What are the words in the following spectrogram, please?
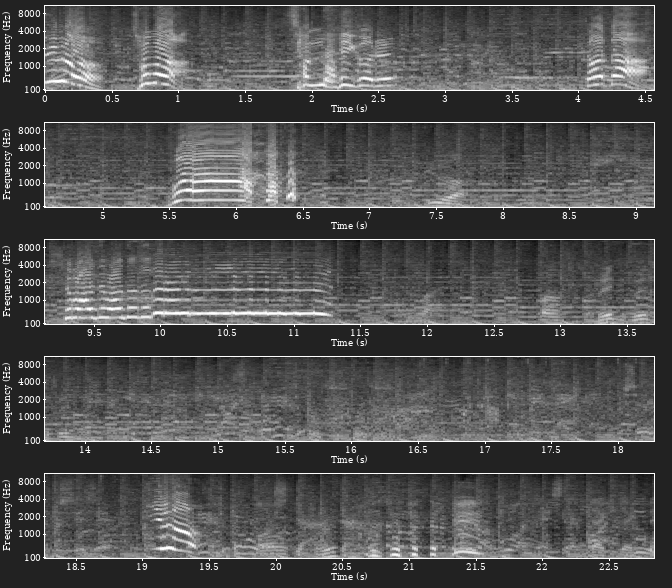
으어! 쳐봐! 참나, 이거를? 잡았다! 와! 우와. 제발 안 돼, 안 돼, 안 돼, 안 돼, 안 돼, 안 돼, 안 돼. 어, 브랜드, 브랜드, 브랜드. 야! 어, 기다, 기다, 기다.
